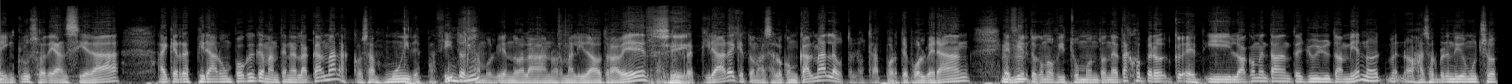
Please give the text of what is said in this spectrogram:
incluso de ansiedad, hay que respirar un poco y que mantener la calma, las cosas muy despacito, están volviendo a la normalidad otra vez, hay que respirar, hay que tomárselo con calma, los, los transportes volverán es cierto que hemos visto un montón de atajos, pero eh, y lo ha comentado antes Yuyu también, ¿no? nos ha sorprendido mucho,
